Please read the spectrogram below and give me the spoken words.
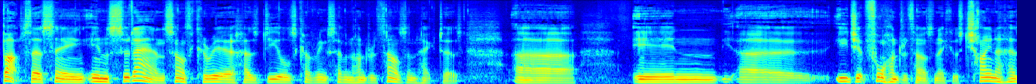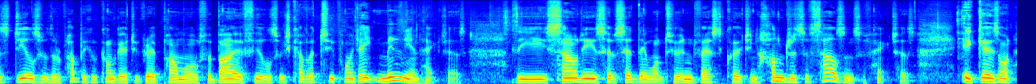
But they're saying in Sudan, South Korea has deals covering 700,000 hectares. Uh, in uh, Egypt, 400,000 acres. China has deals with the Republic of Congo to grow palm oil for biofuels, which cover 2.8 million hectares. The Saudis have said they want to invest, quote, in hundreds of thousands of hectares. It goes on.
